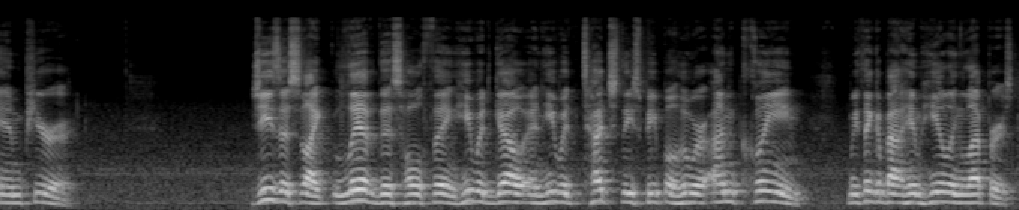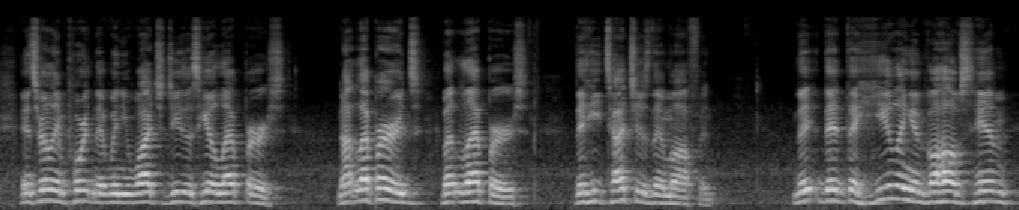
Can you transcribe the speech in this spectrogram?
impure. Jesus like lived this whole thing. He would go and he would touch these people who were unclean we think about him healing lepers. And it's really important that when you watch Jesus heal lepers, not leopards, but lepers, that he touches them often. That, that the healing involves him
